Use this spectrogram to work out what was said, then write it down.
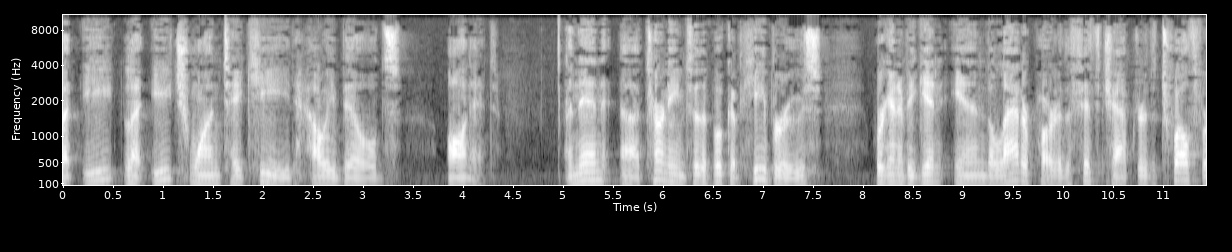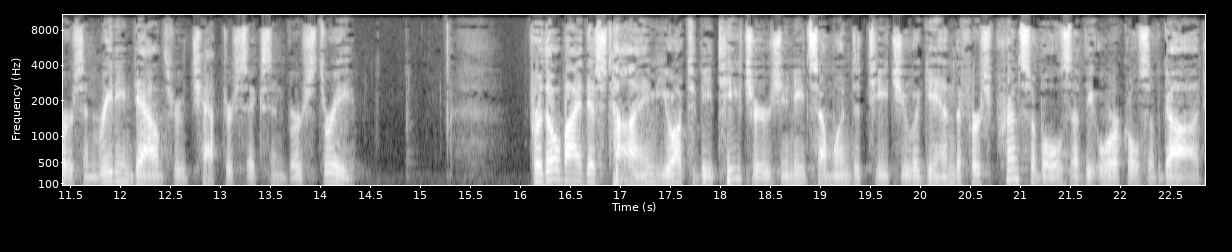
but eat, let each one take heed how he builds on it. And then uh, turning to the book of Hebrews, we're going to begin in the latter part of the fifth chapter, the 12th verse, and reading down through chapter 6 and verse 3. For though by this time you ought to be teachers, you need someone to teach you again the first principles of the oracles of God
